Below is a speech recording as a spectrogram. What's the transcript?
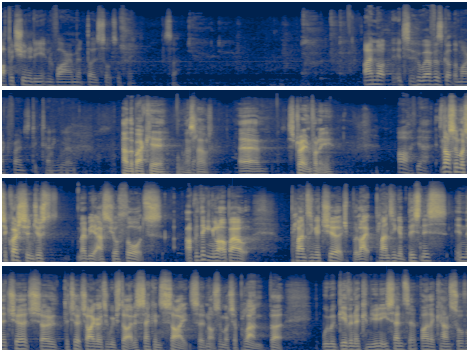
opportunity, environment, those sorts of things. So. I'm not, it's whoever's got the microphone is dictating whatever. At the back here. Oh, that's loud. Um, straight in front of you. Oh, yeah. It's not so much a question, just maybe ask your thoughts. I've been thinking a lot about planting a church, but like planting a business in the church. So the church I go to, we've started a second site, so not so much a plant, but we were given a community centre by the council.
